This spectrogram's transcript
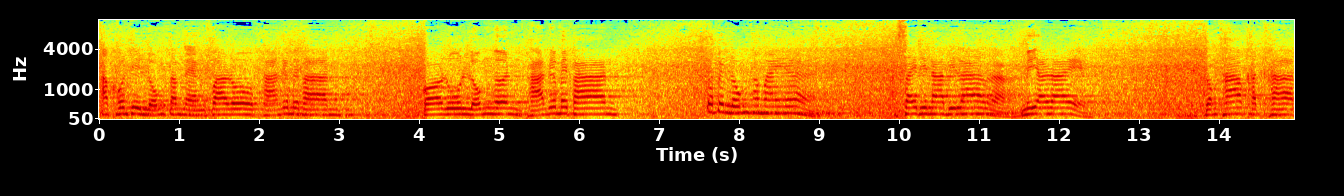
เอาคนที่หลงตำแหน่งฟาโรห์ผ่านหรือไม่ผ่านกอรูนหลงเงินผ่านหรือไม่ผ่านจะเป็นหลงทำไมอะ ไซดินาบิลาอะมีอะไร รองเท้าขาดขาด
